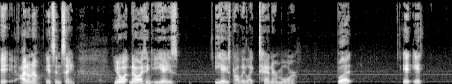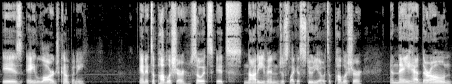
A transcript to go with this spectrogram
it, I don't know. It's insane. You know what? No, I think EA's EA's probably like 10 or more. But it it is a large company and it's a publisher, so it's it's not even just like a studio, it's a publisher and they had their own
